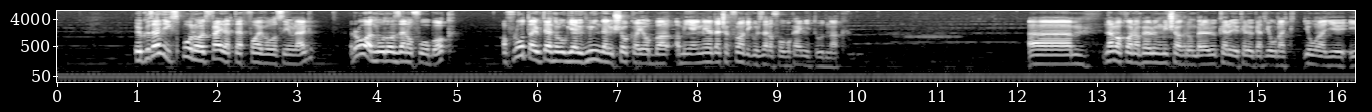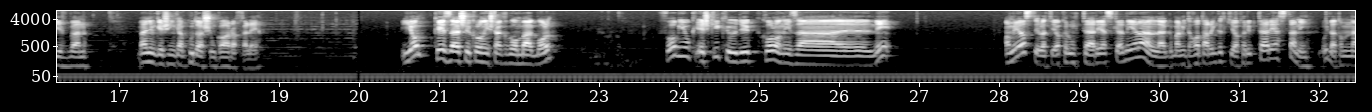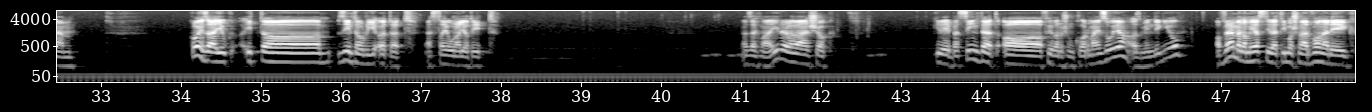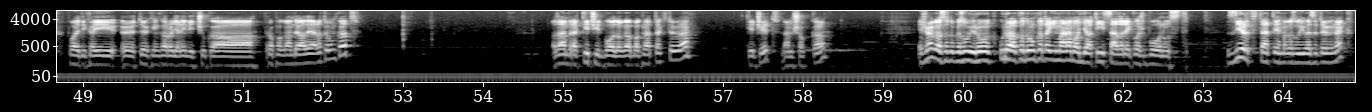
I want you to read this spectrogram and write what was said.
Ők az egyik spawnolt fejlettebb faj valószínűleg. Rohadt módon xenofóbok. A flottájuk technológiájuk mindenük sokkal jobb a miénknél, de csak fanatikus xenofóbok ennyit tudnak. Um, nem akarnak belőlünk, mi csak akarunk belőlük, kerüljük el őket jó nagy, jó nagy évben. Menjünk és inkább kutassunk arra felé. Jó, kézzel első kolonisták a gombákból. Fogjuk és kiküldjük kolonizálni. Ami azt illeti, akarunk terjeszkedni jelenleg? Mármint a határainkat ki akarjuk terjeszteni? Úgy látom nem. Kolonizáljuk itt a Zintauri 5-öt, ezt a jó nagyot itt. Ezek már irrelevánsok. Kilépett szintet, a fővárosunk kormányzója, az mindig jó. A Vemen, ami azt illeti, most már van elég politikai tőkénk arra, hogy elindítsuk a propaganda eljáratunkat. Az emberek kicsit boldogabbak lettek tőle. Kicsit, nem sokkal. És megosztottuk az új uralkodónkat, aki már nem adja a 10%-os bónuszt. Zirt tették meg az új vezetőnknek.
